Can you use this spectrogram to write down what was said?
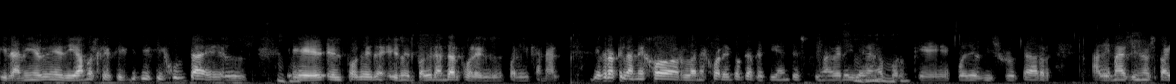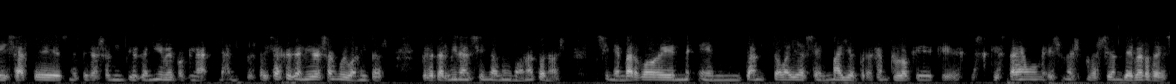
y la, nieve, digamos que dificulta el, eh, el, poder el poder andar por el por el canal. Yo creo que la mejor la mejor época efectivamente es primavera y verano porque puedes disfrutar además de unos paisajes, en este caso limpios de nieve, porque los paisajes de nieve son muy bonitos, pero terminan siendo muy monótonos. Sin embargo, en, en tanto vayas en mayo, por ejemplo, lo que, que, que está es una explosión de verdes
